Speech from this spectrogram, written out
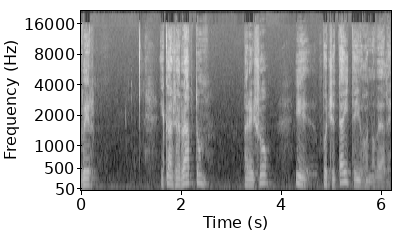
Вир. І каже, раптом перейшов і почитайте його новели.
